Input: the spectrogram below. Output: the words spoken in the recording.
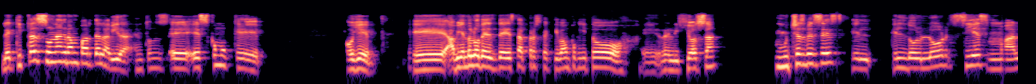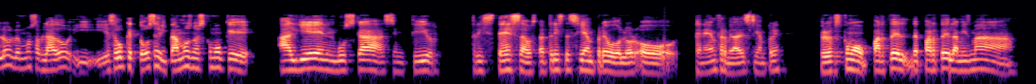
le quitas una gran parte de la vida. Entonces, es como que, oye, habiéndolo desde esta perspectiva un poquito religiosa, muchas veces el, el, dolor sí es malo, lo hemos hablado, y, y, es algo que todos evitamos, no es como que alguien busca sentir tristeza o está triste siempre o dolor o tener enfermedades siempre, pero es como parte de, parte de la misma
